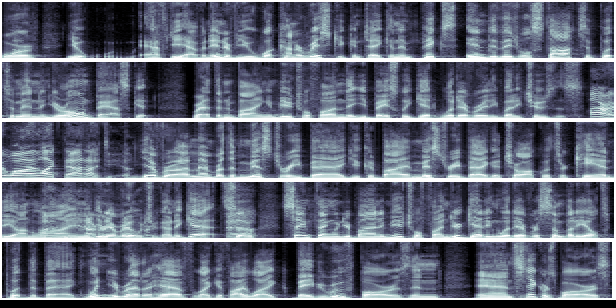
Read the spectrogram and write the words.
or you after you have an interview, what kind of risk you can take, and then picks individual stocks and puts them in your own basket rather than buying a mutual fund that you basically get whatever anybody chooses. All right, well, I like that idea. You ever, I remember the mystery bag. You could buy a mystery bag of chocolates or candy online, and you never know what you're going to get. Yeah. So, same thing when you're buying a mutual fund. You're getting whatever somebody else put in the bag. Wouldn't you rather have, like, if I like Baby Ruth bars and and Snickers bars,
